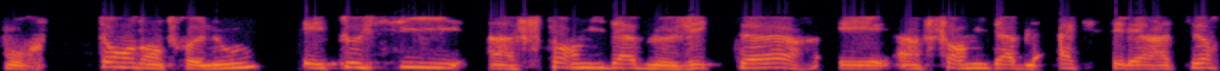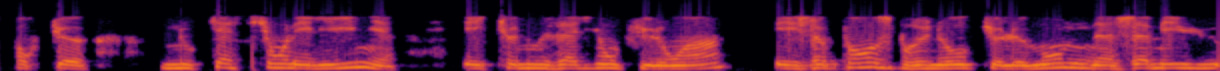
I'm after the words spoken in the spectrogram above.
pour tant d'entre nous est aussi un formidable vecteur et un formidable accélérateur pour que nous cassions les lignes et que nous allions plus loin. Et je pense, Bruno, que le monde n'a jamais eu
